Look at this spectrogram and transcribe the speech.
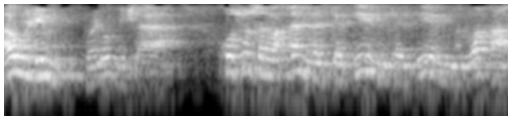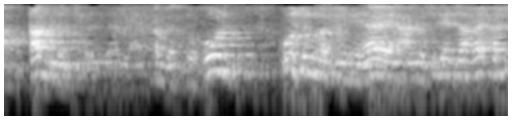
أو لم ولو بشاء خصوصا وأن الكثير الكثير من وقع قبل قبل الدخول وثم في النهاية عن مسؤولية زغاية قد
